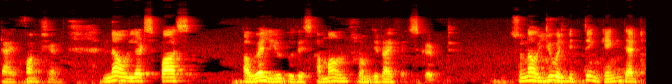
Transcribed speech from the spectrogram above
die function. Now let's pass a value to this amount from the rifle script so now you will be thinking that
